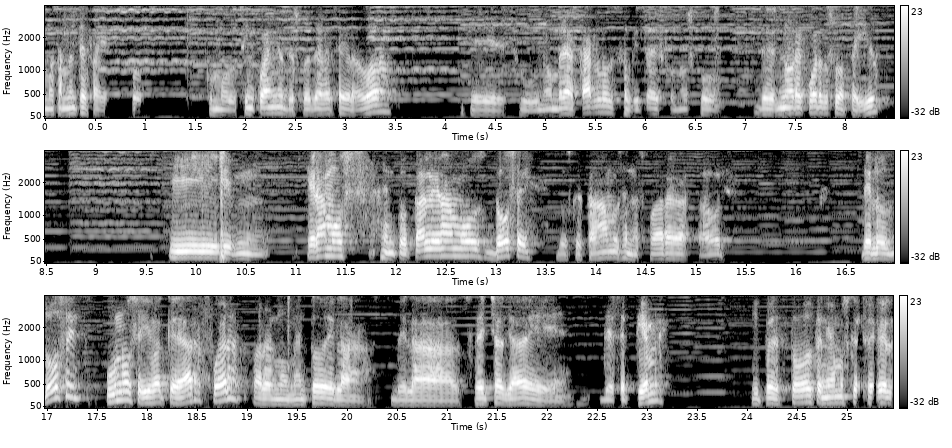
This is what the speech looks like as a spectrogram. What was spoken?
lastimosamente falleció como cinco años después de haberse graduado. su nombre era Carlos, ahorita desconozco, no recuerdo su apellido. Y mm, éramos, en total éramos 12 los que estábamos en la escuadra de gastadores. De los 12, uno se iba a quedar fuera para el momento de, la, de las fechas ya de, septiembre. Y pues todos teníamos que hacer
